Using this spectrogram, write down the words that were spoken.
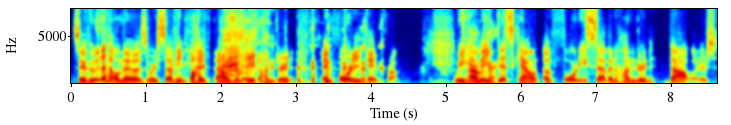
So who the hell knows where 75,840 came from? We have okay. a discount of $4,700.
